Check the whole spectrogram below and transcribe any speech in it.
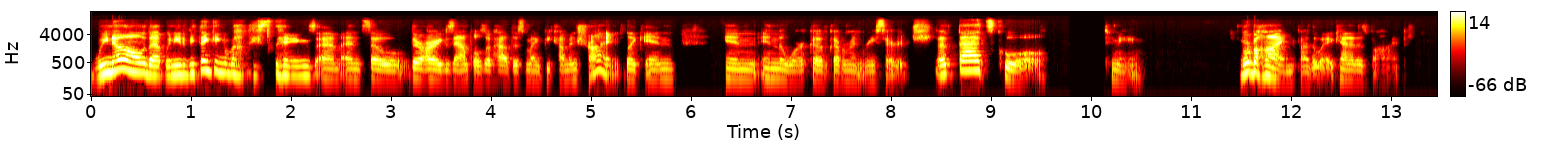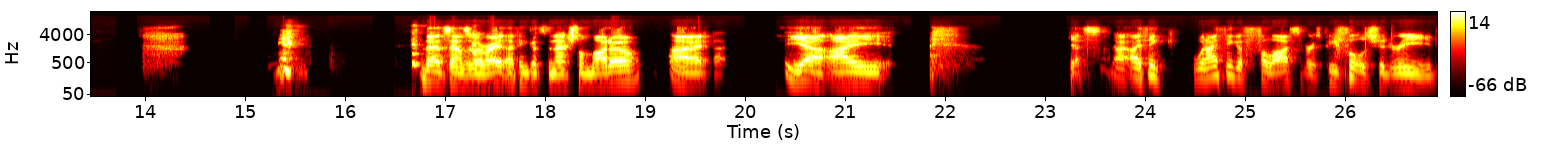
we know that we need to be thinking about these things, um, and so there are examples of how this might become enshrined, like in in in the work of government research. That that's cool to me. We're behind, by the way. Canada's behind. that sounds about right. I think that's the national motto. I, yeah, I, yes, I, I think when I think of philosophers, people should read,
